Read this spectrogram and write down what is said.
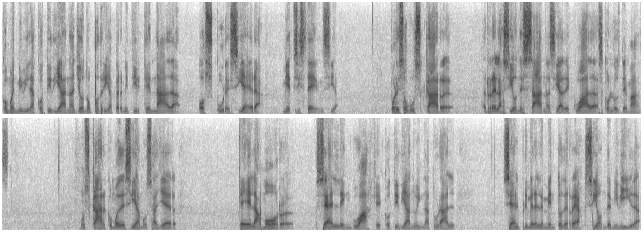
Cómo en mi vida cotidiana yo no podría permitir que nada oscureciera mi existencia. Por eso buscar relaciones sanas y adecuadas con los demás. Buscar, como decíamos ayer, que el amor sea el lenguaje cotidiano y natural, sea el primer elemento de reacción de mi vida.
